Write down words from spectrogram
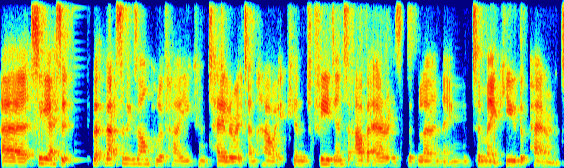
uh, so yes, it, that, that's an example of how you can tailor it and how it can feed into other areas of learning to make you, the parent,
